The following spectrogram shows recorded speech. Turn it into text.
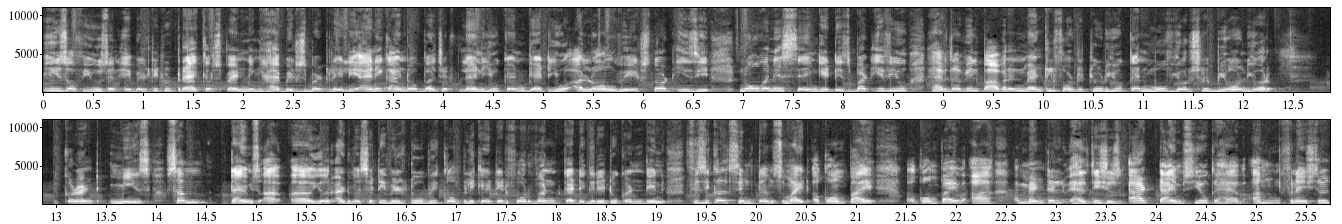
ease of use and ability to track your spending habits. But really any kind of budget plan you can get you a long way. It's not easy. No one is saying it is. But if you have the willpower and mental fortitude you can move yourself beyond your current means. Sometimes uh, uh, your adversity will too be complicated for one category to contain. Physical symptoms might accompany accompany uh, mental health issues. At times you have um, financial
